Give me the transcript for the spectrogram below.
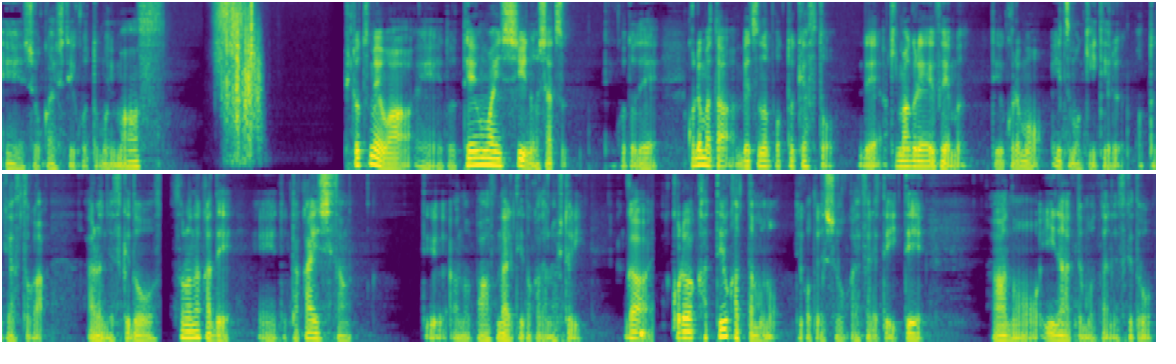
えー、紹介していこうと思います。一つ目は、えっ、ー、と、10YC のシャツことで、これまた別のポッドキャストで、気まぐれ FM っていう、これもいつも聞いているポッドキャストがあるんですけど、その中で、えっ、ー、と、高石さんっていう、あの、パーソナリティの方の一人が、これは買ってよかったものっていうことで紹介されていて、あの、いいなって思ったんですけど、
